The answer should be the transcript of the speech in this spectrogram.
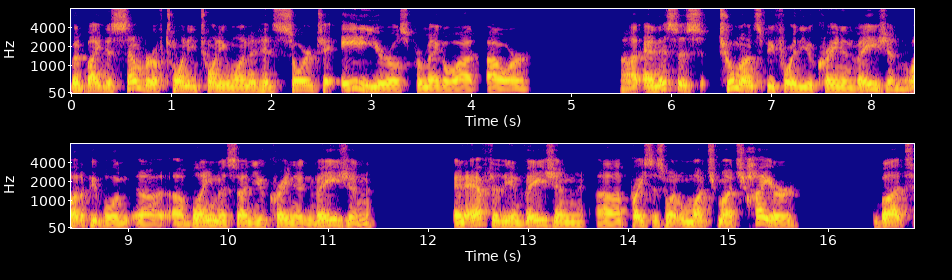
But by December of 2021, it had soared to 80 euros per megawatt hour. Uh, and this is two months before the Ukraine invasion. A lot of people uh, uh, blame this on the Ukraine invasion and after the invasion, uh, prices went much, much higher, but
